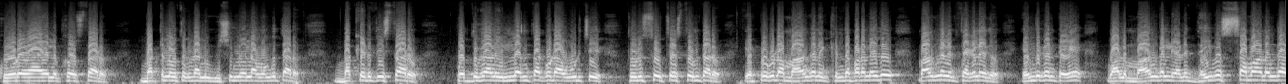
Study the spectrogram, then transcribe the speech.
కూరగాయలకు వస్తారు బట్టలు ఉతకడానికి మిషన్ ఇలా వంగుతారు బకెట్ తీస్తారు పొద్దుగాల ఇల్లంతా కూడా ఊడ్చి తుడుస్తూ చేస్తుంటారు. ఎప్పుడు కూడా మాంగళ్యం కింద పడలేదు మాంగళ్యం తెగలేదు. ఎందుకంటే వాళ్ళు మాంగళ్యాన్ని దైవ సమానంగా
